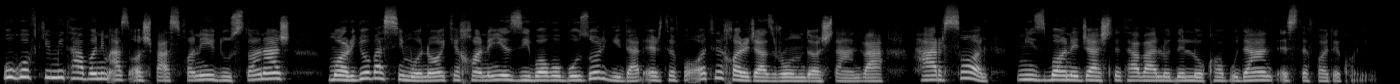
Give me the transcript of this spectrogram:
او گفت که می توانیم از آشپزخانه دوستانش ماریو و سیمونا که خانه زیبا و بزرگی در ارتفاعات خارج از روم داشتند و هر سال میزبان جشن تولد لوکا بودند استفاده کنیم.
